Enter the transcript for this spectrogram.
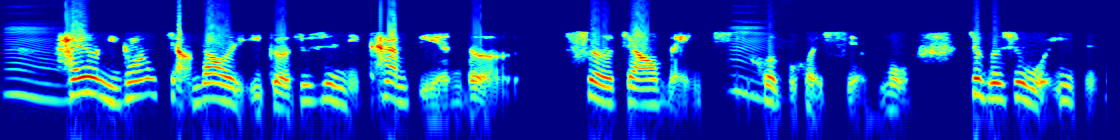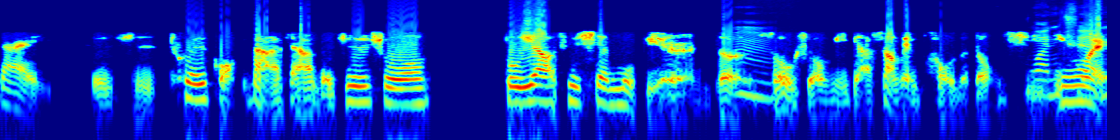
嗯，还有你刚刚讲到的一个，就是你看别人的社交媒体会不会羡慕？嗯、这个是我一直在就是推广大家的，就是说不要去羡慕别人的 social media 上面 po 的东西，嗯、因为。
